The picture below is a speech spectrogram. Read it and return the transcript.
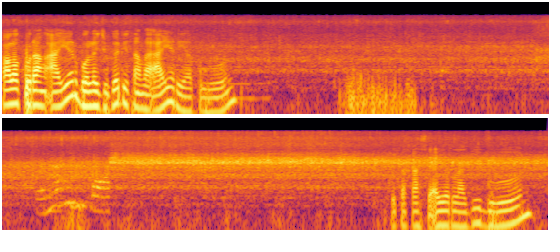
Kalau kurang air boleh juga ditambah air ya bun. Kita kasih air lagi bun.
